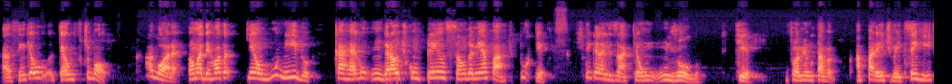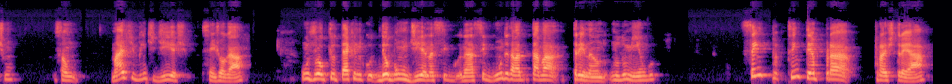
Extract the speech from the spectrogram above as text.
Assim que é o, que é o futebol. Agora, é uma derrota que, em algum nível, carrega um grau de compreensão da minha parte. Por quê? A gente tem que analisar que é um, um jogo que o Flamengo estava aparentemente sem ritmo, são mais de 20 dias sem jogar. Um jogo que o técnico deu bom dia na, na segunda estava treinando no domingo, sem, sem tempo para estrear.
